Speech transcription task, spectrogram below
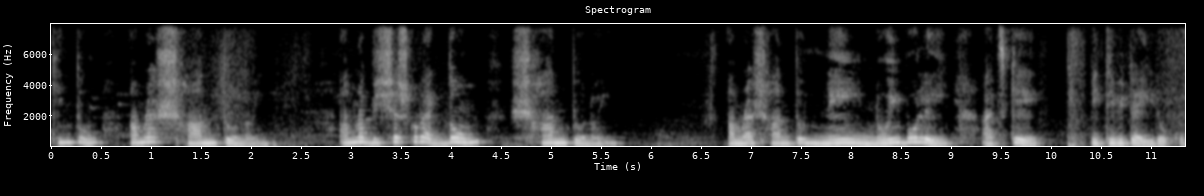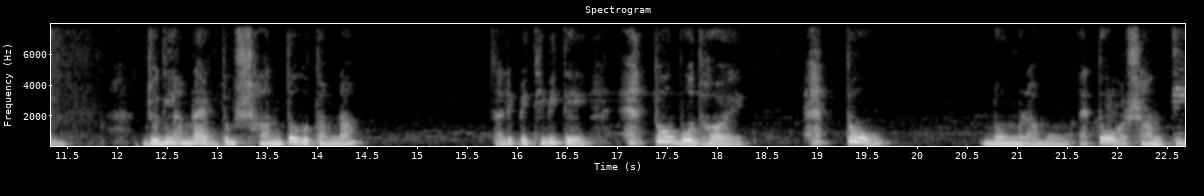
কিন্তু আমরা শান্ত নই। আমরা বিশ্বাস করো একদম শান্ত নই। আমরা শান্ত নেই, নই বলেই আজকে পৃথিবীটা এইরকম। যদি আমরা একদম শান্ত হতাম না, তাহলে পৃথিবীতে এত বোধ হয় এত নোংরামো, এত অশান্তি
